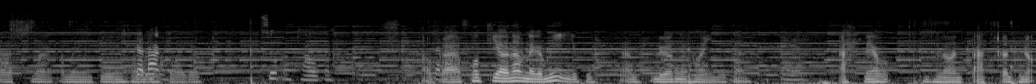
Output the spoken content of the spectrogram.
ตัดมาก็ไม่กินเขาไม่ปล่อยก็ซุปเขากันเอาก็พวกเกี่ยวน้ำไหนก็มีอยู่พี่ตามเรื่องหอยๆอยู่ตามอะเดี๋ยวนอนตัดก่อนพี่น้อง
